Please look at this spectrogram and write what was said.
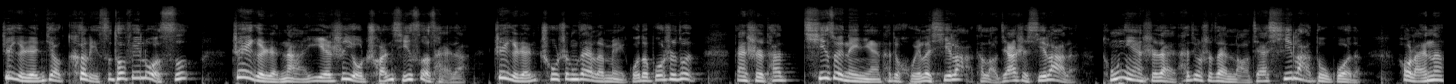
这个人叫克里斯托菲洛斯。这个人呢，也是有传奇色彩的。这个人出生在了美国的波士顿，但是他七岁那年他就回了希腊，他老家是希腊的。童年时代，他就是在老家希腊度过的。后来呢，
